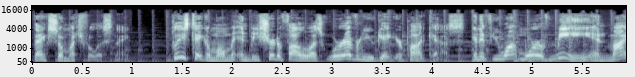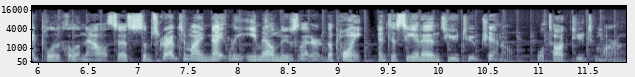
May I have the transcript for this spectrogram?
Thanks so much for listening. Please take a moment and be sure to follow us wherever you get your podcasts. And if you want more of me and my political analysis, subscribe to my nightly email newsletter, The Point, and to CNN's YouTube channel. We'll talk to you tomorrow.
